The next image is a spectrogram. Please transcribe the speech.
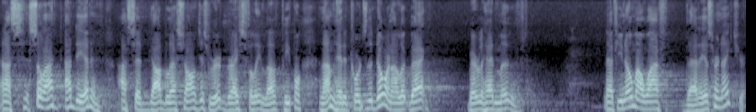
and I, so I, I did, and I said, God bless y'all, just real gracefully, love people. And I'm headed towards the door, and I look back, Beverly hadn't moved. Now, if you know my wife, that is her nature.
